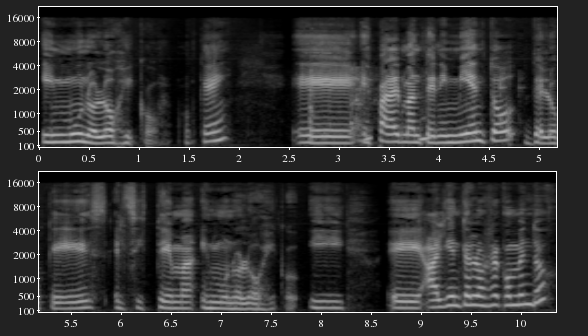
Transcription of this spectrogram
inmunológico, ¿ok? Eh, es para el mantenimiento de lo que es el sistema inmunológico. ¿Y eh, alguien te lo recomendó?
